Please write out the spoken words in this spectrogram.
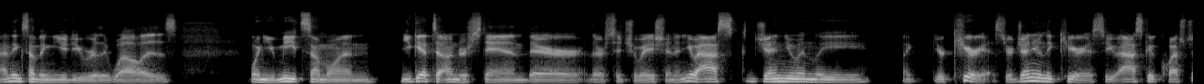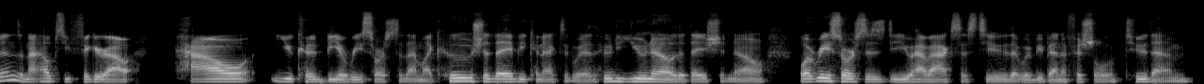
I think something you do really well is when you meet someone, you get to understand their their situation, and you ask genuinely like you're curious. You're genuinely curious, so you ask good questions, and that helps you figure out how you could be a resource to them. Like who should they be connected with? Who do you know that they should know? What resources do you have access to that would be beneficial to them?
